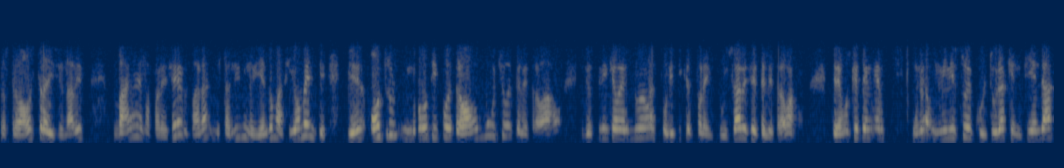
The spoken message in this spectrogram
Los trabajos tradicionales van a desaparecer, van a estar disminuyendo masivamente. Vienen otro nuevo tipo de trabajo, mucho de teletrabajo, entonces tiene que haber nuevas políticas para impulsar ese teletrabajo. Tenemos que tener un ministro de Cultura que entienda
